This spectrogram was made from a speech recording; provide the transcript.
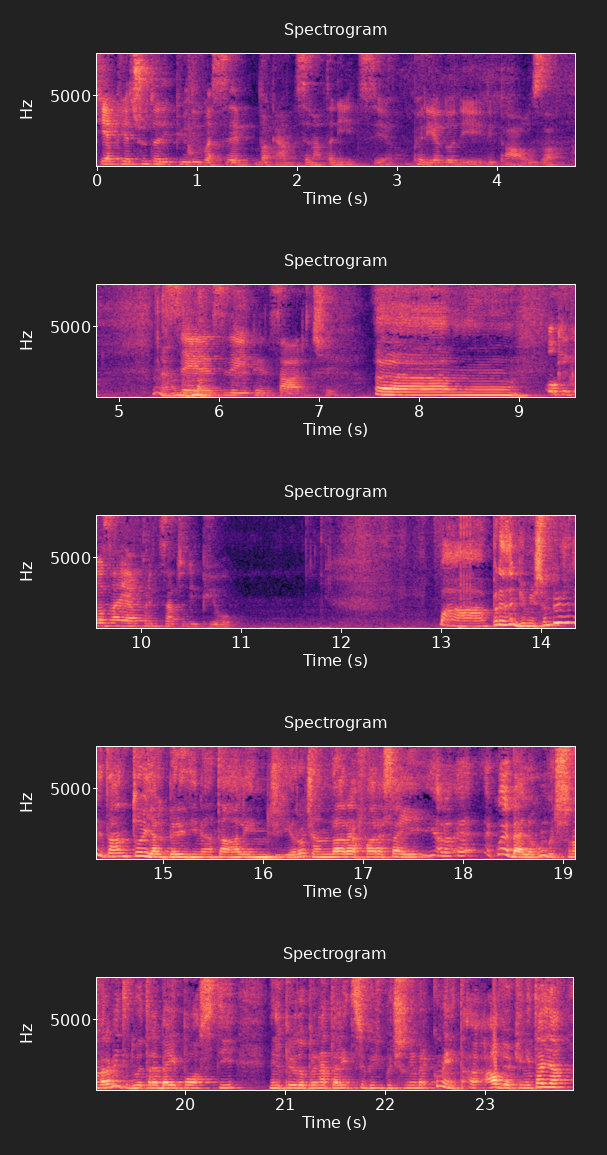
ti è piaciuta di più di queste vacanze natalizie, periodo di, di pausa? Eh, Se, se devi pensarci. Ehm, O che cosa hai apprezzato di più? Ma per esempio mi sono piaciuti tanto gli alberi di Natale in giro, cioè andare a fare, sai, allora, è, è- qua è bello, comunque ci sono veramente due o tre bei posti nel periodo prenatalizio in cui ci sono i mercati, come in Ita- ovvio che in Italia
